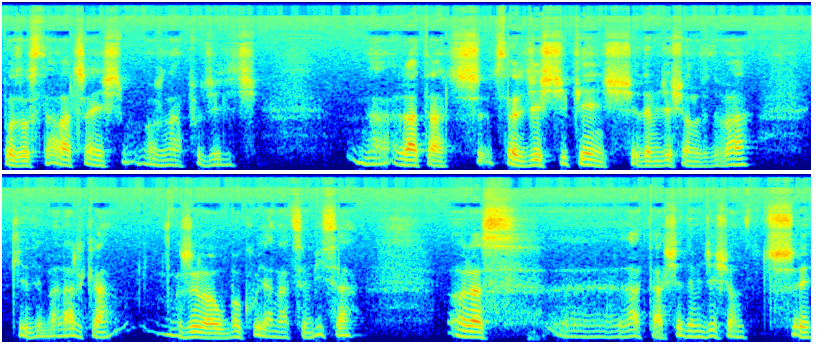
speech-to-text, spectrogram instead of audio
pozostała część można podzielić na lata 45-72, kiedy malarka żyła u boku Jana Cybisa oraz e, lata 73-86,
